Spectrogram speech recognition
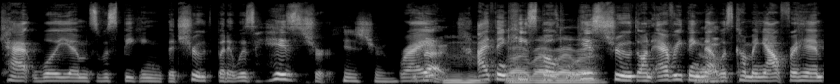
Katt Williams was speaking the truth, but it was his truth, his true. right? Facts. Mhm. I think he Right, right, spoke right, right. his truth on everything that was coming out for him.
